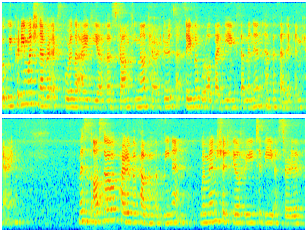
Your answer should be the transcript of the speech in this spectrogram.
but we pretty much never explore the idea of strong female characters that save the world by being feminine, empathetic, and caring. This is also part of the problem of lean in. Women should feel free to be assertive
